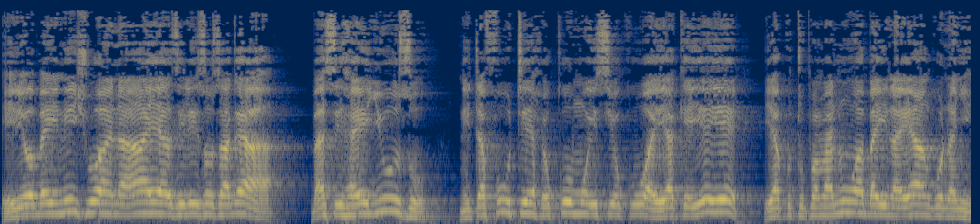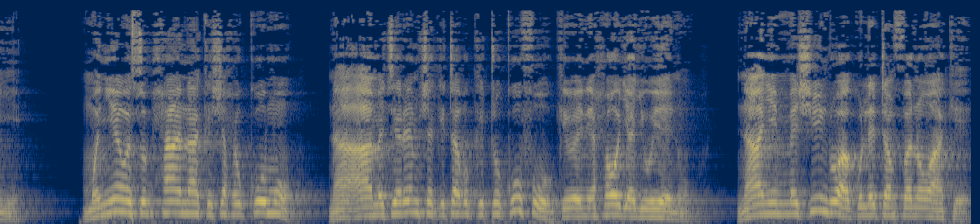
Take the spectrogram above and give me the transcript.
iliyobainishwa na aya zilizozagaa basi haijuzu nitafute hukumu isiyokuwa yake yeye ya kutupamanua baina yangu na nyinyi. Mwenyewe subhana kisha hukumu na ameteremsha kitabu kitukufu kiwe ni hoja juu yenu. Nanyi mmeshindwa kuleta mfano wake.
